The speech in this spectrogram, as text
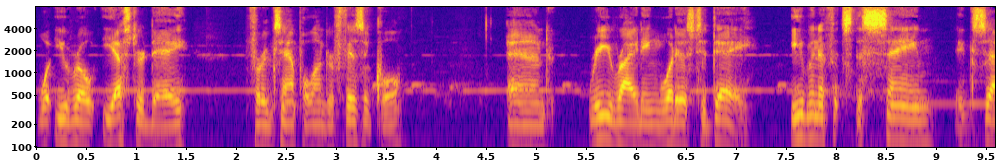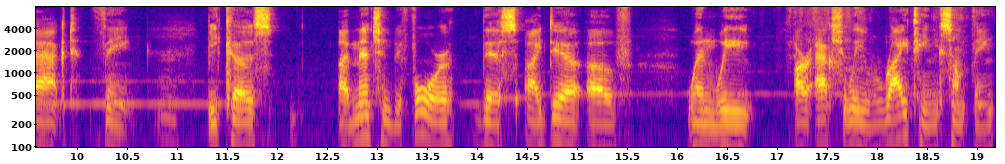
what you wrote yesterday, for example, under physical, and rewriting what is today even if it's the same exact thing. Mm. Because I mentioned before this idea of when we are actually writing something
